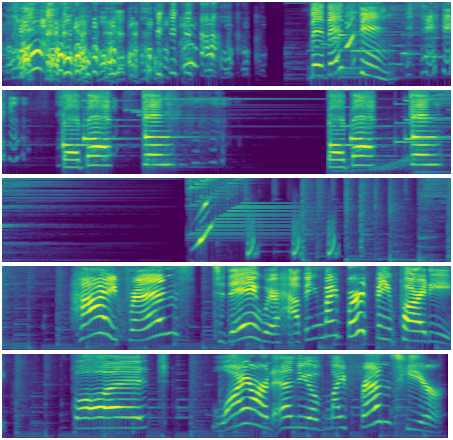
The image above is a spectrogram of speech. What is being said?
Pinkfong? Bebe fin. Bebe fin. Bebe fin. Hi, friends! Today we're having my birthday party. But why aren't any of my friends here?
